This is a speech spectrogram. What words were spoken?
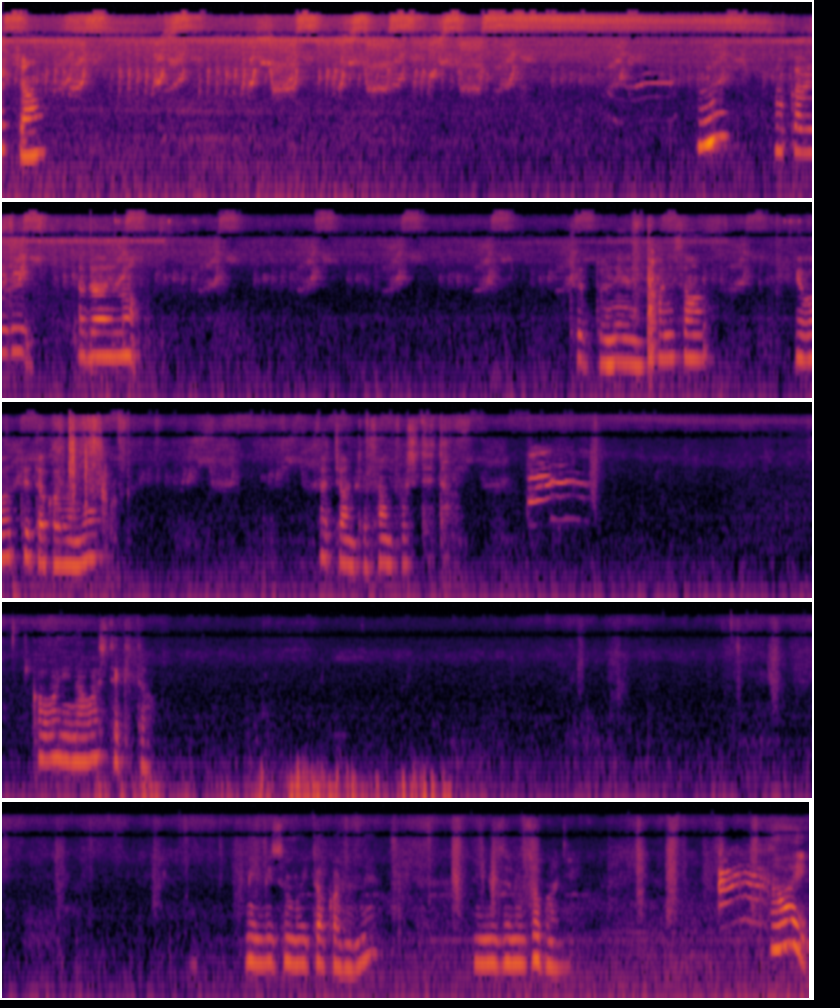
っちゃんうんおかえりただいま。ちょっとねカニさん弱ってたからね。さっちゃんと散歩してた。川に流してきた。ミミズもいたからね。ミミズのそばに。はい。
